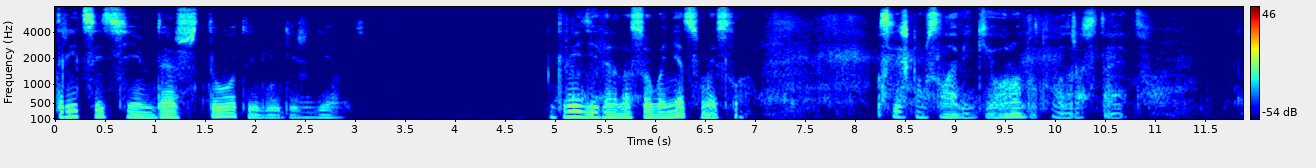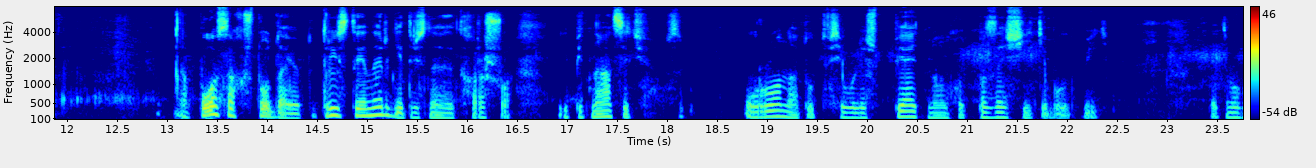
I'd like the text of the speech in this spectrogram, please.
37 да что ты будешь делать грейди наверное особо нет смысла. Слишком слабенький урон тут возрастает. А посох что дает 300 энергии 300 это хорошо. И 15 урона тут всего лишь 5 но он хоть по защите будет бить. Поэтому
